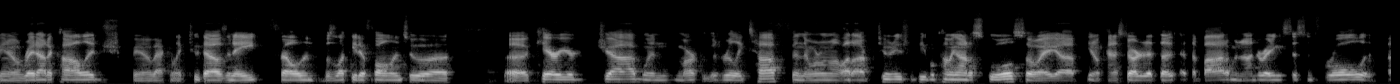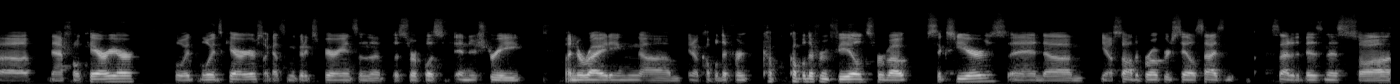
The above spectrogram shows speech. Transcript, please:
you know right out of college. You know back in like 2008. Fell and was lucky to fall into a a carrier job when the market was really tough and there weren't a lot of opportunities for people coming out of school. So I, uh, you know, kind of started at the at the bottom, an underwriting assistance role at uh, national carrier, Lloyd, Lloyd's carrier. So I got some good experience in the, the surplus industry, underwriting, um, you know, a couple different couple, couple different fields for about six years, and um, you know, saw the brokerage sales side side of the business, saw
